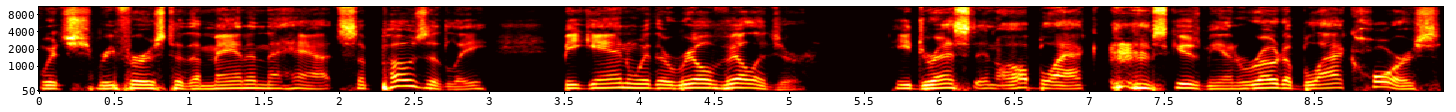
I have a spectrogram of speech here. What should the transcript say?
which refers to the man in the hat, supposedly began with a real villager. He dressed in all black, excuse me, and rode a black horse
